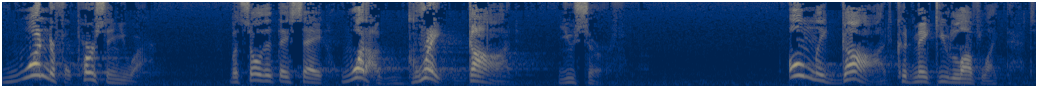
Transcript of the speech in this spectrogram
wonderful person you are, but so that they say, What a great God you serve. Only God could make you love like that.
